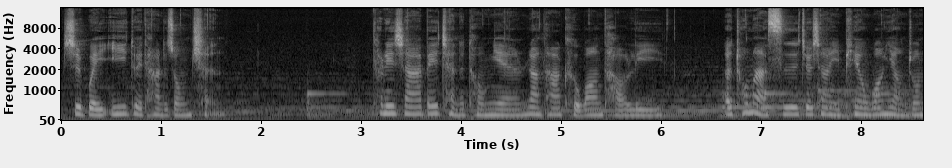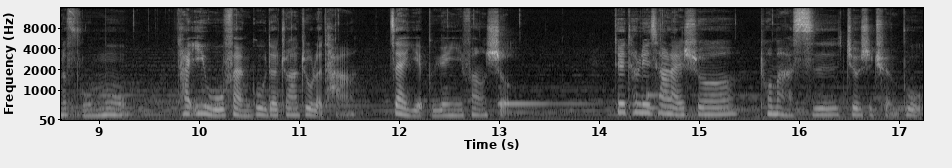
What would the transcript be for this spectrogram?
是唯一对她的忠诚。特丽莎悲惨的童年让她渴望逃离，而托马斯就像一片汪洋中的浮木，他义无反顾地抓住了他，再也不愿意放手。对特丽莎来说，托马斯就是全部。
